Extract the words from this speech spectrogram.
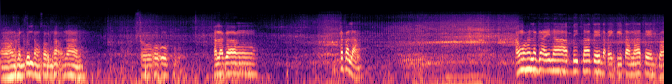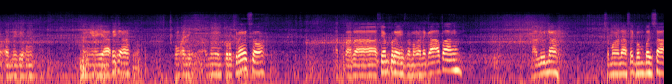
Ah, hanggang lang sa una-unahan. So, oo. Talagang Teka lang. Ang mahalaga ay na-update natin, nakikita natin kung ano yung nangyayari na, kung ano, ano yung progreso. At para siyempre sa mga nag-aabang, lalo na sa mga nasa ibang bansa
